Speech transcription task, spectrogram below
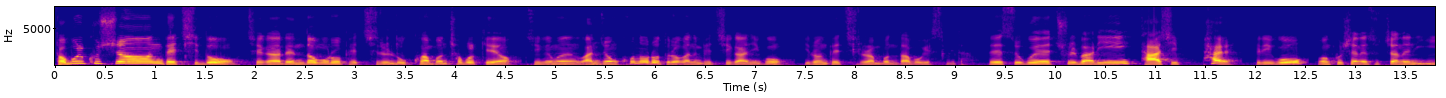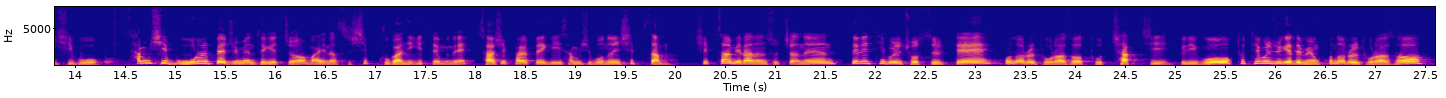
더블 쿠션 배치도 제가 랜덤으로 배치를 놓고 한번 쳐볼게요. 지금은 완전 코너로 들어가는 배치가 아니고 이런 배치를 한번 놔보겠습니다. 내 수구의 출발이 48 그리고 원쿠션의 숫자는 25 35를 빼주면 되겠죠. 마이너스 10 구간이기 때문에 48 빼기 35는 13 13이라는 숫자는 3팁을 줬을 때 코너를 돌아서 도착지 그리고 2팁을 주게 되면 코너를 돌아서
